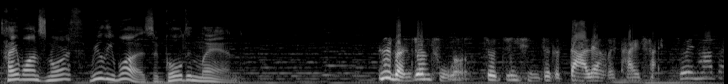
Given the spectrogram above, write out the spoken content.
Taiwan's north really was a golden land. 日本政府呢就进行这个大量的开采，所以他在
